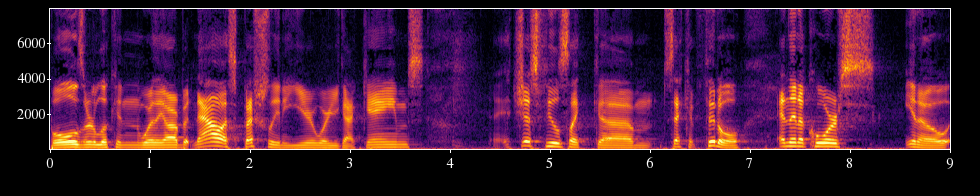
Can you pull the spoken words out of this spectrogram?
Bulls are looking where they are, but now, especially in a year where you got games, it just feels like um, second fiddle. And then, of course, you know,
